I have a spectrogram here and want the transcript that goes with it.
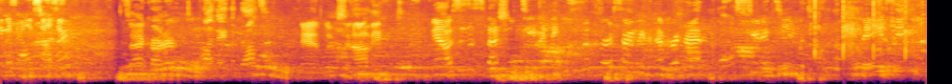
My name is Alex Selzer. Zach Carter. Uh, Nathan Bronson. And Luke Sinavi. Now, this is a special team. I think this is the first time we've ever had an all-student team, which is amazing.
